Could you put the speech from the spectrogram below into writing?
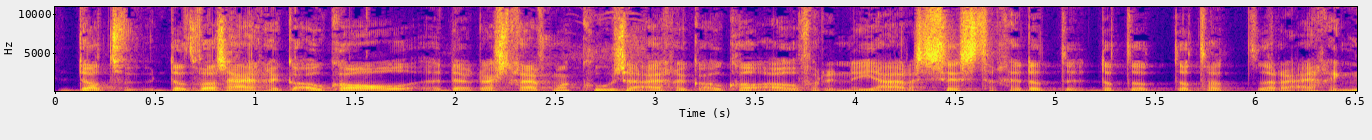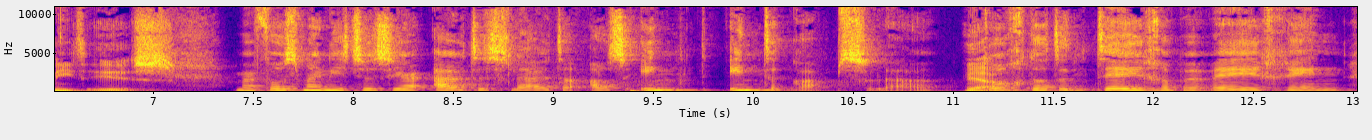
Dat, dat was eigenlijk ook al, daar, daar schrijft Marcuse eigenlijk ook al over in de jaren zestig, dat, dat, dat, dat dat er eigenlijk niet is. Maar volgens mij niet zozeer uit te sluiten als in, in te kapselen. Ja. Toch dat een tegenbeweging,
